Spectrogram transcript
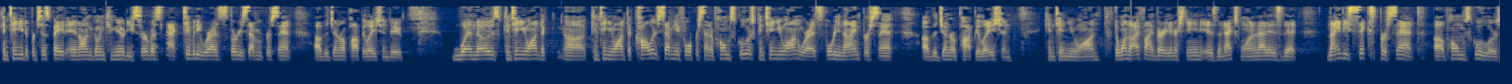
continue to participate in an ongoing community service activity, whereas thirty-seven percent of the general population do when those continue on to uh, continue on to college, 74% of homeschoolers continue on, whereas 49% of the general population continue on. The one that I find very interesting is the next one, and that is that 96% of homeschoolers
